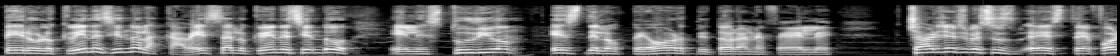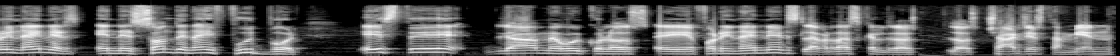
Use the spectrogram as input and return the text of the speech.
Pero lo que viene siendo la cabeza, lo que viene siendo el estudio, es de lo peor de toda la NFL. Chargers vs este, 49ers en el Sunday Night Football. Este, ya me voy con los 49ers. Eh, la verdad es que los, los Chargers también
